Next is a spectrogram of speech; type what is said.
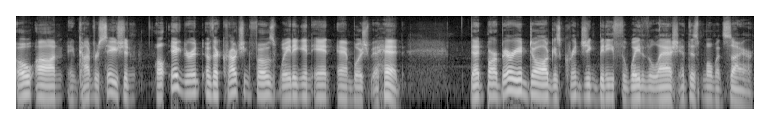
oh on in conversation, while ignorant of their crouching foes waiting in an ambush ahead. That barbarian dog is cringing beneath the weight of the lash at this moment, sire.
